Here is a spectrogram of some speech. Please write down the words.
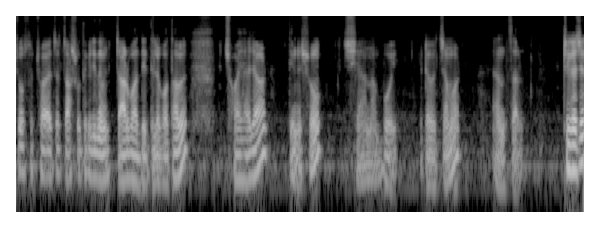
চৌষট্টি, ছয় হাজার চারশো থেকে যদি আমি চার বাদ দিই, তাহলে কত হবে? ছয় হাজার তিনশো ছিয়ানব্বই। এটা হচ্ছে আমার অ্যান্সার। ঠিক আছে?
